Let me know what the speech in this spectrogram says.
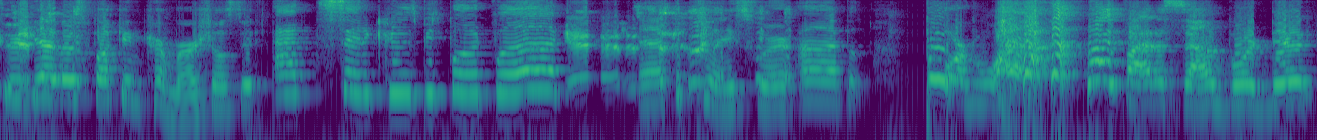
Dude, yeah, those fucking commercials, dude. At Santa Cruz Beach Boardwalk, Yeah, at the place where I be- boardwalk. if I had a soundboard, dude.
